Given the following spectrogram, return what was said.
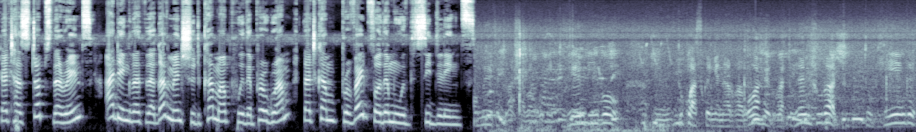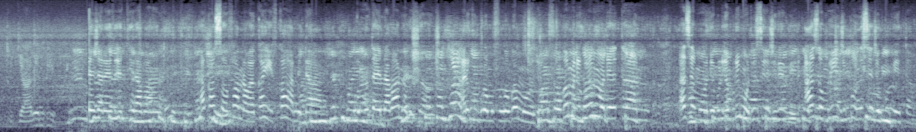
that has stopped the rains, adding that the government should come up with a program that can provide for them with seedlings. dukwasukanya na ruhango waheru batumye injura tuhinge tujyane mbibi. Ejo leta itira abantu akasofa nawe kayifwa hamidara umutayinda abantu ushaka ari kugura umufungo gw'emonde umufungo gw'emonde gw'emonde etanu. Aze monde buri buri monde sinji bibiri aze muri inji kundi sinji nkumi itanu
